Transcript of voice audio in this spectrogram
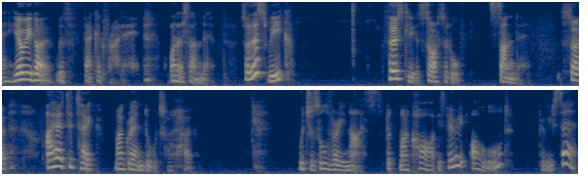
and here we go with Fat Friday on a Sunday. So this week, firstly, it started off Sunday. So I had to take my granddaughter home, which is all very nice, but my car is very old, very sad.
